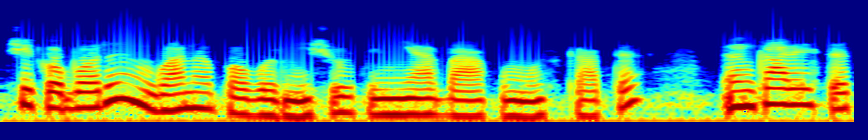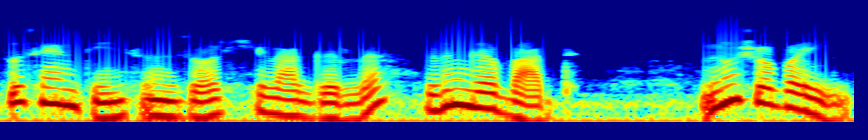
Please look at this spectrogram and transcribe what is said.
și coborâ în goană povârnișul prin iarba acum uscată, în care stătuse întins în zori la gârlă, lângă vad. Nu șovăi.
